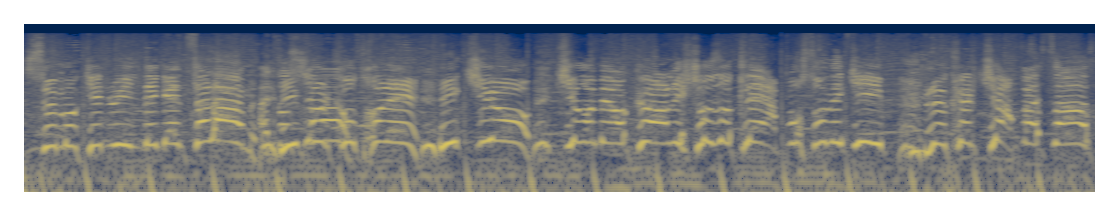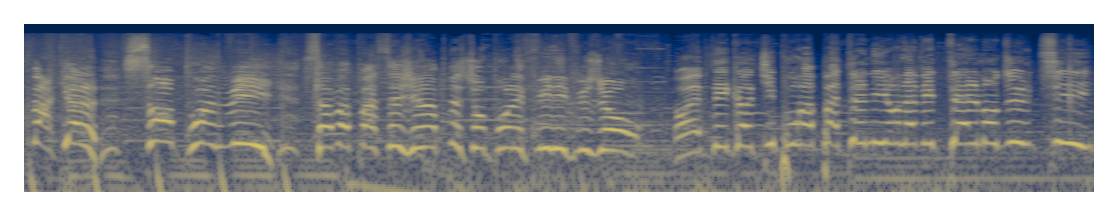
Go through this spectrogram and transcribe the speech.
se moquer de lui, il dégaine sa lame. Il faut le contrôler. Ikyo qui remet encore les choses au clair pour son équipe. Le clutcher face à un Sparkle 100 points de vie. Ça va passer j'ai l'impression pour les Philly Fusion Oh FD God qui pourra pas tenir, on avait tellement d'ulti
